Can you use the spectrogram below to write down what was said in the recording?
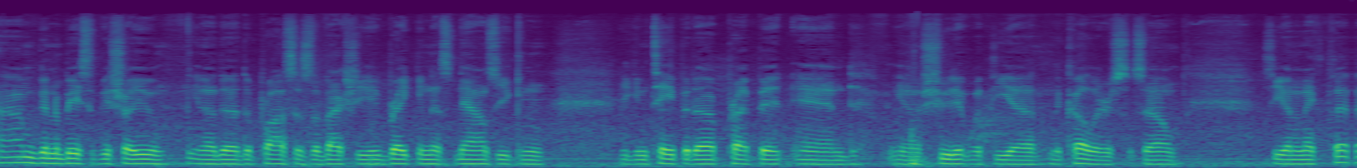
I'm going to basically show you, you know, the, the process of actually breaking this down so you can you can tape it up, prep it, and, you know, shoot it with the, uh, the colors. So see you on the next clip.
